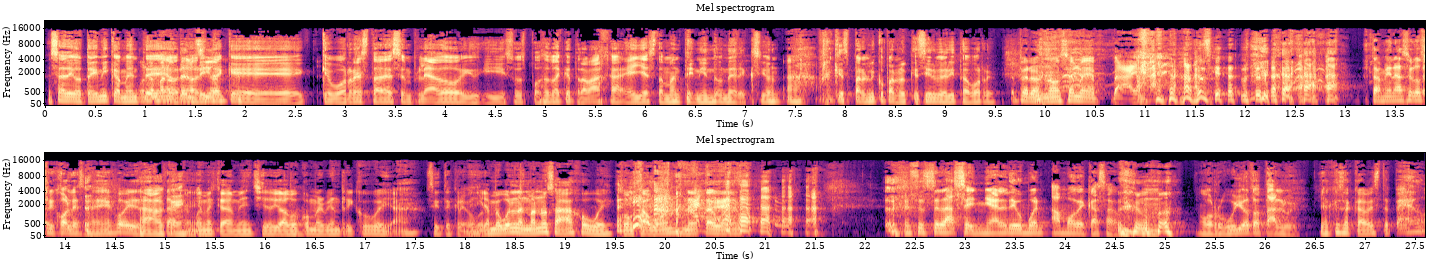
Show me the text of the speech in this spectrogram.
O sea, digo, técnicamente, ahorita que, que Borre está desempleado y, y su esposa es la que trabaja, ella está manteniendo una erección. Porque es para lo único para lo que sirve ahorita Borre. Pero no se me. Ay. También hace los frijoles, me dijo. Y Ah, me queda bien chido. Yo hago comer bien rico, güey. Ya. Sí te creo, Ya me huelen las manos a ajo, güey. Con jabón, neta, güey. Esa es la señal de un buen amo de casa, güey. Orgullo total, güey. Ya que se acabe este pedo.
